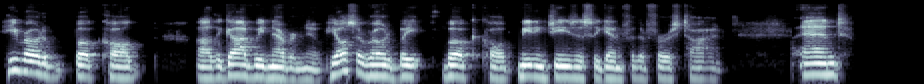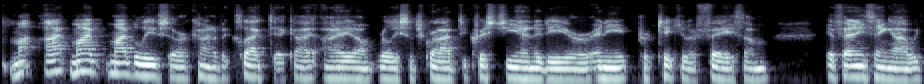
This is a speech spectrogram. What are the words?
He wrote a book called uh, the god we never knew. He also wrote a b- book called meeting jesus again for the first time. And my I, my my beliefs are kind of eclectic. I, I don't really subscribe to Christianity or any particular faith. I'm, if anything, I would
